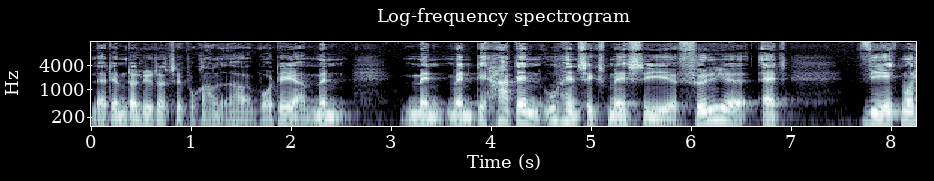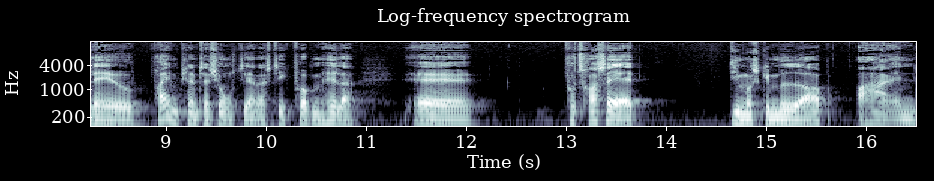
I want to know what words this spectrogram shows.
lade dem, der lytter til programmet, og vurdere. Men, men, men det har den uhensigtsmæssige følge, at vi ikke må lave præimplantationsdiagnostik på dem heller. Øh, på trods af, at de måske møder op og har en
